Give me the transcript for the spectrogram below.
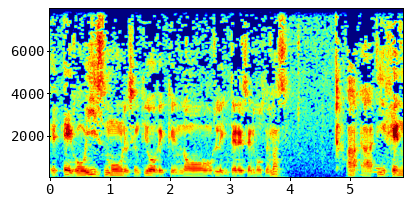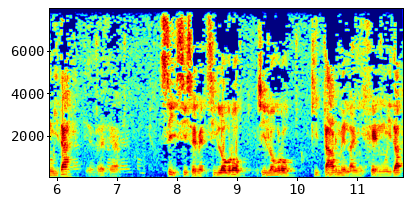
eh, egoísmo en el sentido de que no le interesen los demás. Ah, ah, ingenuidad. Sí, sí, se me, si logro, si logro quitarme la ingenuidad,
